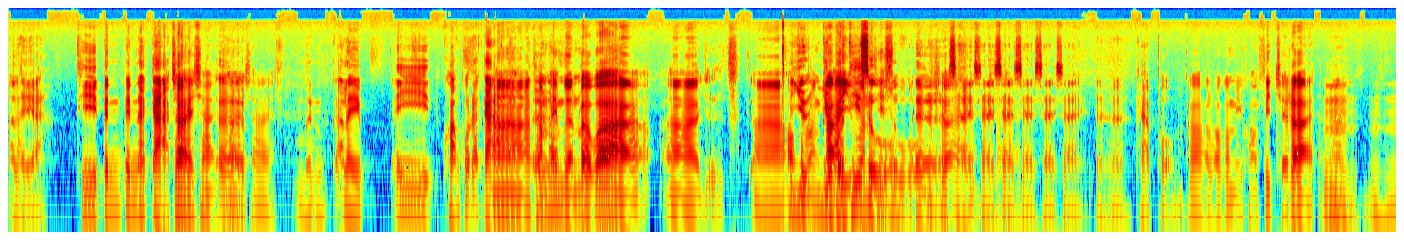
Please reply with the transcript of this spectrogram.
อะไรอะ ที่เป็นเป็นหน้ากากใช่ใช่เอใช่อใช่ เหมือนอะไร ไอ้ความกดอากาศอ่าอะทำให้เออเหมือนแบบว่าอ่าอ่าออกอยู่กำลังอยู่กายบนอยู่ที่บนสูงที่สูงเออใช่ใช่ใช่ใช่ใช่ใช่อ่าฮะครับผมก็เราก็มีความฟิตใช้ได้อืนะมอืม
